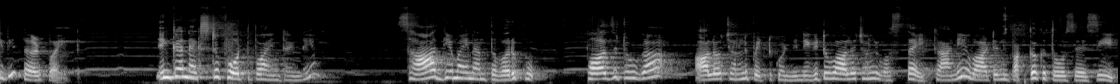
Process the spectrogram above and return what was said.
ఇది థర్డ్ పాయింట్ ఇంకా నెక్స్ట్ ఫోర్త్ పాయింట్ అండి. సాధ్యమైనంత వరకు పాజిటివ్గా ఆలోచనలు పెట్టుకోండి. నెగిటివ్ ఆలోచనలు వస్తాయి కానీ వాటిని పక్కకు తోసేసి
